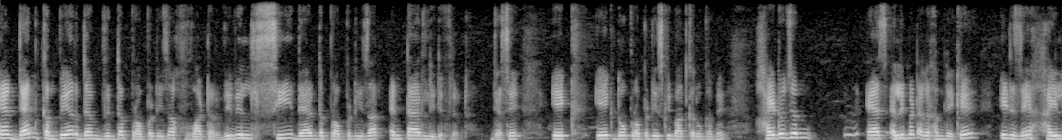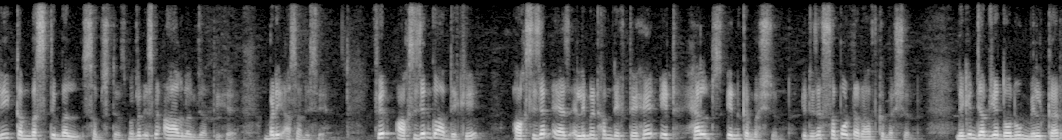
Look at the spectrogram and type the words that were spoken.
and then compare them with the properties of water we will see that the properties are entirely different जैसे एक एक, दो प्रॉपर्टीज़ की बात करूँगा मैं। हाइड्रोजन एज एलिमेंट अगर हम देखें it is a highly combustible substance मतलब इसमें आग लग जाती है, बड़ी आसानी से। फिर ऑक्सीजन को आप देखें। ऑक्सीजन एज एलिमेंट हम देखते हैं it helps in combustion it is a supporter of combustion लेकिन जब ये दोनों मिलकर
